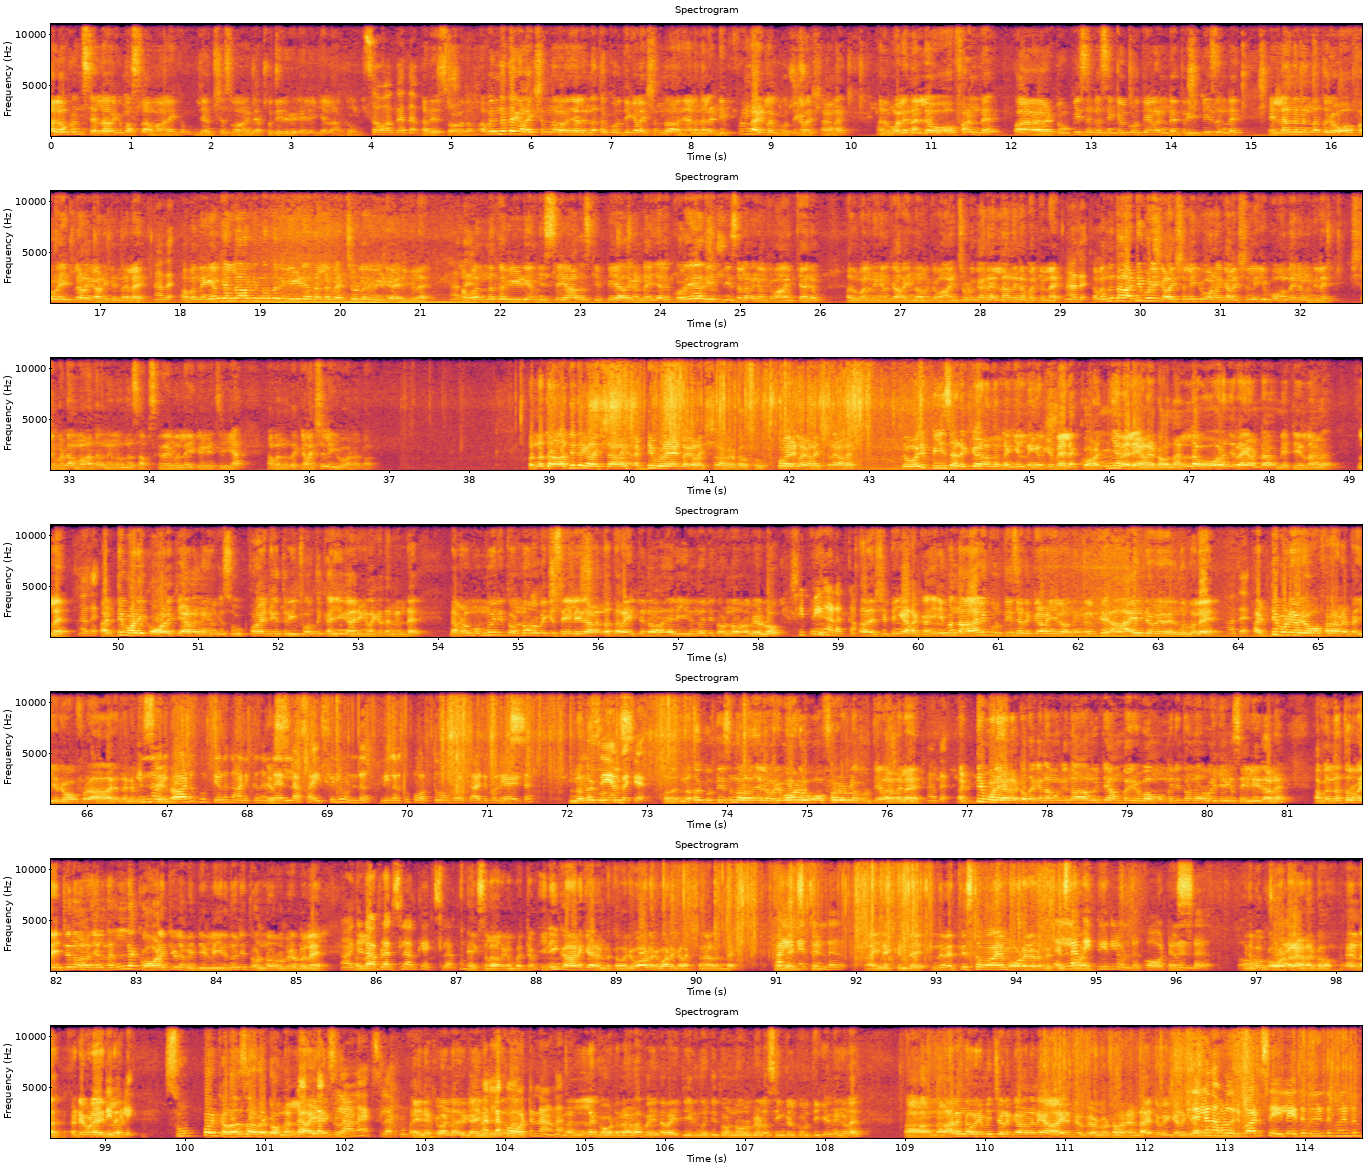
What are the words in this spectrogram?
Hello friends എല്ലാവർക്കും അസ്സാം വലൈക്കും ജംഷസ് ലോണിന്റെ പുതിയൊരു വീഡിയോയിലേക്ക് എല്ലാവർക്കും സ്വാഗതം. അതെ സ്വാഗതം. അപ്പൊ ഇന്നത്തെ കളക്ഷൻ എന്ന് പറഞ്ഞാൽ ഇന്നത്തെ കുർത്തി കളക്ഷൻ എന്ന് പറഞ്ഞാൽ നല്ല ഡിഫറെന്റ് ആയിട്ടുള്ള കുർത്തി കളക്ഷൻ ആണ്. അതുപോലെ നല്ല ഓഫർ ഉണ്ട്. ടു പീസ് ഉണ്ട് സിംഗിൾ കുർത്തികളുണ്ട് ത്രീ പീസ് ഉണ്ട്. എല്ലാം തന്നെ ഇന്നത്തെ ഒരു ഓഫർ റേറ്റിലാണ് കാണിക്കുന്നത് അല്ലെ? അപ്പൊ നിങ്ങൾക്ക് എല്ലാവർക്കും ഇന്നത്തെ ഒരു വീഡിയോ നല്ല മെച്ചമുള്ള ഒരു വീഡിയോ ആയിരിക്കും അല്ലെ? അപ്പൊ ഇന്നത്തെ വീഡിയോ മിസ് ചെയ്യാതെ സ്കിപ്പ് ചെയ്യാതെ കണ്ടു കഴിഞ്ഞാൽ കുറെ അധികം പീസുകൾ നിങ്ങൾക്ക് വാങ്ങിക്കാനും അതുപോലെ നിങ്ങൾക്ക് അറിയുന്നവർക്ക് വാങ്ങിച്ചു കൊടുക്കാൻ എല്ലാം തന്നെ പറ്റും അല്ലേ? അപ്പൊ ഇന്നത്തെ അടിപൊളി കളക്ഷനിലേക്ക് പോകണം കളക്ഷനിലേക്ക് പോകുന്നതിന് മുന്നിൽ ഇഷ്ടപ്പെട്ടാൽ മാത്രം നിങ്ങളൊന്ന് സബ്സ്ക്രൈബ് ലൈക്ക് ഒക്കെ ചെയ്യുക. അപ്പൊ ഇന്നത്തെ കളക്ഷനിലേക്ക് പോകണം കേട്ടോ. അപ്പൊ ഇന്നത്തെ ആദ്യത്തെ കളക്ഷനാണ് അടിപൊളിയായിട്ടുള്ള കളക്ഷനാണ് കേട്ടോ. സൂപ്പർ ആയിട്ടുള്ള കളക്ഷനാണ് ഇത് ഒരു പീസ് എടുക്കുകയാണെന്നുണ്ടെങ്കിൽ നിങ്ങൾക്ക് വില കുറഞ്ഞ വിലയാണ് കേട്ടോ. നല്ല ഓറഞ്ച് റയോണ്ട മെറ്റീരിയൽ ആണ് അല്ലേ? അടിപൊളി ക്വാളിറ്റി ആണ്. നിങ്ങൾക്ക് സൂപ്പർ ആയിട്ട് ത്രീ ഫോർത്ത് കൈ കാര്യങ്ങളൊക്കെ തന്നെ ഉണ്ട്. നമ്മൾ മുന്നൂറ്റി തൊണ്ണൂറ് രൂപയ്ക്ക് സെയിൽ ചെയ്താണ് ഇന്നത്തെ റേറ്റ് എന്ന് പറഞ്ഞാൽ ഇരുന്നൂറ്റി തൊണ്ണൂറ് രൂപയുള്ളൂ ഷിപ്പിംഗ് അടക്കം. അതെ ഷിപ്പിംഗ് അടക്കം. ഇനിയിപ്പോ നാല് കുർത്തീസ് എടുക്കുകയാണെങ്കിലോ നിങ്ങൾക്ക് ആയിരം രൂപ വരുന്നുള്ളൂ അല്ലെ? അടിപൊളി ഒരു ഓഫറാണ് കേട്ടോ. ഈ ഒരു ഓഫർ ആരും തന്നെ മിസ് ഇന്ന് ഒരുപാട് കുർത്തികൾ കാണിക്കുന്നുണ്ട്. എല്ലാ സൈസിലും ഉണ്ട്. നിങ്ങൾക്ക് പുറത്തു പോകുമ്പോഴൊക്കെ അടിപൊളിയായിട്ട് ഇന്നത്തെ കുർത്തീസ് ഇന്നത്തെ കുർത്തീസ് എന്ന് പറഞ്ഞാൽ ഒരുപാട് ഓഫറുള്ള കുർത്തികളാണ് അല്ലെ? അടിപൊളിയാണ് കേട്ടോ. അതൊക്കെ നമുക്ക് നാനൂറ്റി അമ്പത് രൂപ മുന്നൂറ്റി തൊണ്ണൂറ് രൂപയ്ക്കൊക്കെ സെയിൽ ചെയ്താണ് അപ്പൊ ഇന്നത്തെ റേറ്റ് എന്ന് പറഞ്ഞാൽ നല്ല ക്വാളിറ്റി ഉള്ള മെറ്റീരിയൽ ഇരുന്നൂറ്റി തൊണ്ണൂറ് രൂപയുള്ളൂ അല്ലേ? എക്സ്ലാർ എക്സ്ലാർക്കും പറ്റും. ഇനിയും കാണിക്കാനുണ്ട് കേട്ടോ ഒരുപാട് ഒരുപാട് കളക്ഷനുകളുണ്ട്. ഹൈനെക്ക് ഉണ്ട്. അതിനൊക്കെ ഇന്ന് വ്യത്യസ്തമായ മോഡലുകളും എല്ലാ വ്യത്യസ്തമായ മെറ്റീരിയലും ഉണ്ട്. കോട്ടൺ ഉണ്ട്. ഇതിപ്പോ കോട്ടൺ ആണ് കേട്ടോ വേണ്ട. അടിപൊളിയായിട്ടില്ലേ? അടിപൊളി. സൂപ്പർ കളേഴ്സ് ആണ് കേട്ടോ നല്ല അതിനൊക്കെ അതിനൊക്കെ വേണ്ടവർക്ക് നല്ല കോട്ടൺ ആണ്. നല്ല കോട്ടൺ ആണ്. അപ്പൊ ഇതിന്റെ റേറ്റ് ഇരുന്നൂറ്റി തൊണ്ണൂറ് രൂപയുള്ള സിംഗിൾ കുർത്തിക്ക്. നിങ്ങൾ നാലെണ്ണം ഒരുമിച്ച് എടുക്കുകയാണെന്നുണ്ടെങ്കിൽ ആയിരം രൂപയുള്ളൂ കേട്ടോ. രണ്ടായിരം രൂപയ്ക്ക് എടുക്കാം ഇതെല്ലാം നമ്മൾ ഒരുപാട് സെയിൽ ചെയ്ത് വീണ്ടും വീണ്ടും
